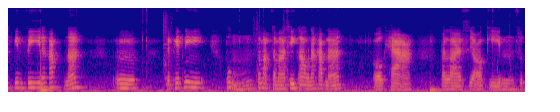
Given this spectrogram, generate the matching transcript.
สกินฟรีนะครับนะเออแต่เพชรนี่ผมสมัครสมาชิกเอานะครับนะ โอเคเป็นไรเสียกินสุด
